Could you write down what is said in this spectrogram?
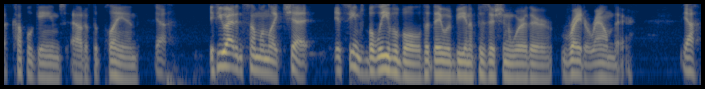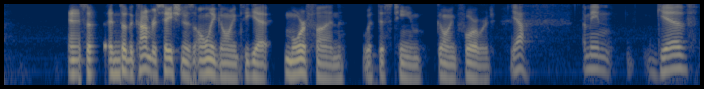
a couple games out of the play-in. Yeah. If you add in someone like Chet, it seems believable that they would be in a position where they're right around there Yeah. and so and so the conversation is only going to get more fun with this team going forward. Yeah. I mean, give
